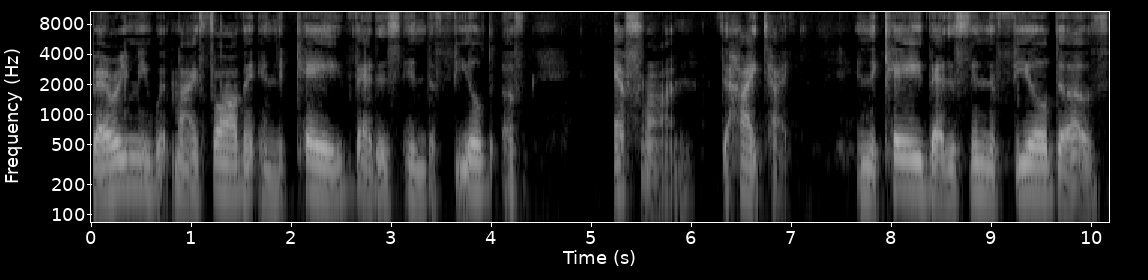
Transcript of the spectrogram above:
Bury me with my father in the cave that is in the field of Ephron the Hittite, in the cave that is in the field of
